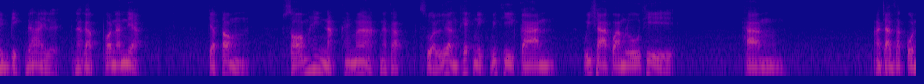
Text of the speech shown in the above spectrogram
ลิมปิกได้เลยนะครับ เพราะนั้นเนี่ยจะต้องซ้อมให้หนักให้มากนะครับ ส่วนเรื่องเทคนิควิธีการวิชาความรู้ที่ทางอาจารย์สกล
